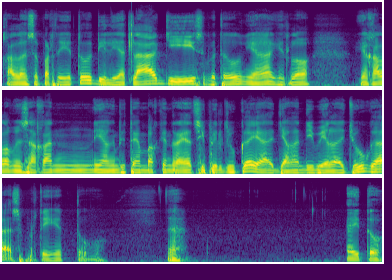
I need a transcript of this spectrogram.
kalau seperti itu dilihat lagi sebetulnya gitu loh. Ya kalau misalkan yang ditembakin rakyat sipil juga ya jangan dibela juga seperti itu. Nah ya itu.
